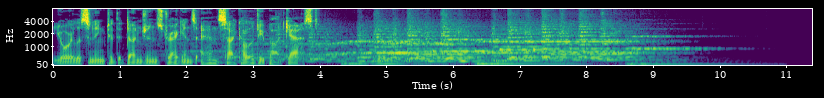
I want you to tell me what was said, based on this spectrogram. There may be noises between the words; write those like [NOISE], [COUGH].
You're listening to the Dungeons, Dragons, and Psychology Podcast.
